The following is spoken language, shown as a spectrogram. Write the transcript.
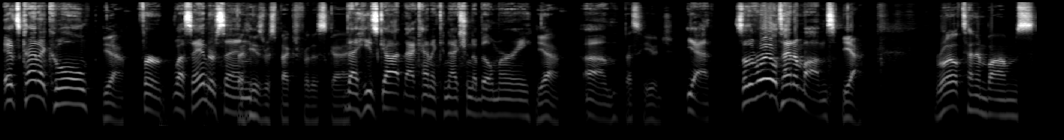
It's kind of cool Yeah. for Wes That Anderson he has respect for this guy. that he's got that kind of connection to Bill Murray. yeah. Um, That's huge. yeah. So the Royal Tenenbaums. Yeah. Royal Tenenbaums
